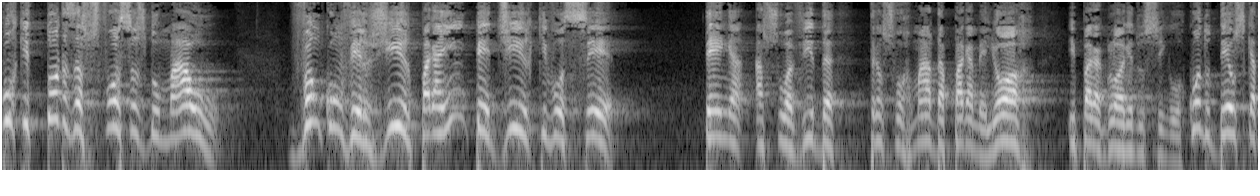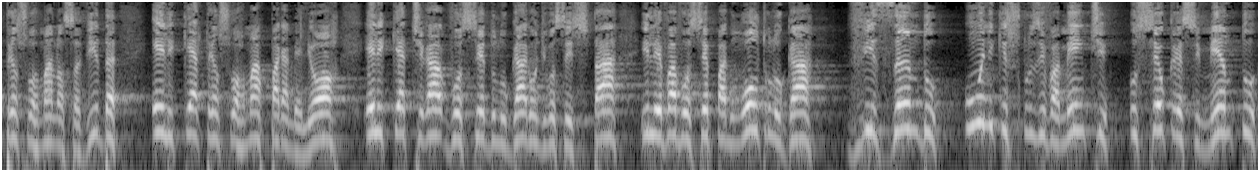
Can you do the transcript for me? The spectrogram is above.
porque todas as forças do mal vão convergir para impedir que você tenha a sua vida transformada para melhor e para a glória do Senhor. Quando Deus quer transformar nossa vida, Ele quer transformar para melhor, Ele quer tirar você do lugar onde você está e levar você para um outro lugar, visando única e exclusivamente o seu crescimento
